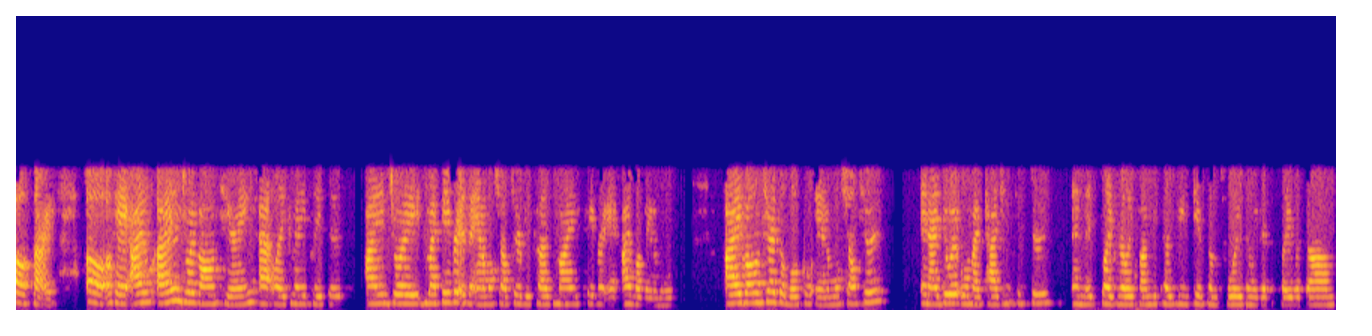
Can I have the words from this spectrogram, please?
Oh, sorry. Oh, okay. I I enjoy volunteering at like many places. I enjoy my favorite is an animal shelter because my favorite I love animals. I volunteer at the local animal shelter, and I do it with my pageant sisters, and it's like really fun because we give them toys and we get to play with them.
